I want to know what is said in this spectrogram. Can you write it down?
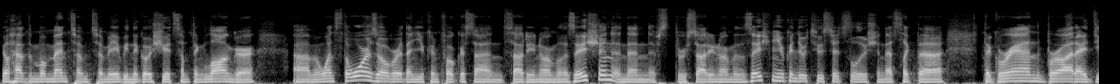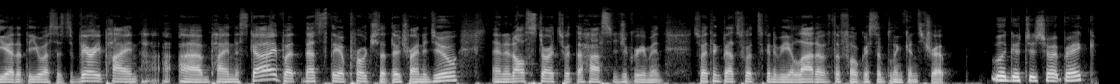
you'll have the momentum to maybe negotiate something longer. Um, and once the war is over, then you can focus on Saudi normalization. And then if through Saudi normalization, you can do a two state solution. That's like the, the grand, broad idea that the U.S. is very pie in, uh, pie in the sky, but that's the approach that they're trying to do. And it all starts with the hostage agreement. So I think that's what's going to be a lot of the focus of Blinken's trip. We'll go to a short break.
